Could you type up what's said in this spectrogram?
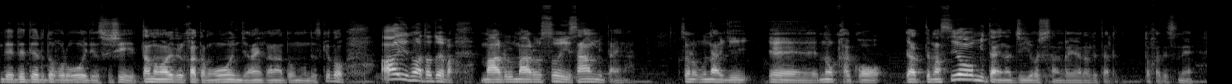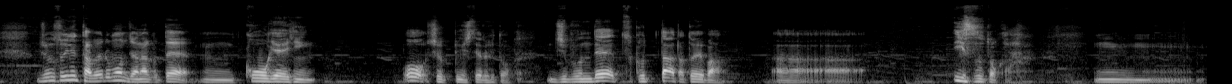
で出てるところ多いですし頼まれる方も多いんじゃないかなと思うんですけどああいうのは例えば「まる水産」みたいなそのうなぎ、えー、の加工やってますよみたいな事業者さんがやられたりとかですね。純粋に食べるもんじゃなくて、うん、工芸品を出品してる人自分で作った例えばあ椅子とかうん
